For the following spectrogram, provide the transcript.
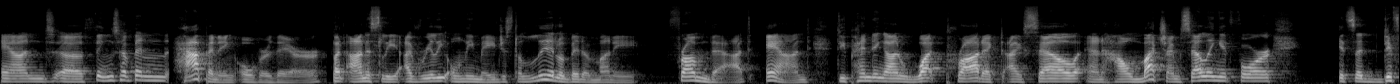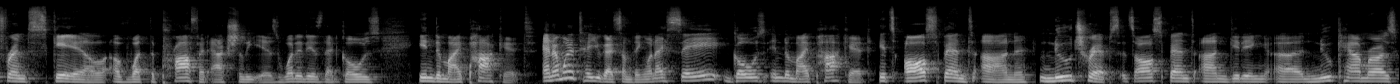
and uh, things have been happening over there. But honestly, I've really only made just a little bit of money from that. And depending on what product I sell and how much I'm selling it for, it's a different scale of what the profit actually is, what it is that goes into my pocket. And I want to tell you guys something. When I say goes into my pocket, it's all spent on new trips. It's all spent on getting uh, new cameras,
